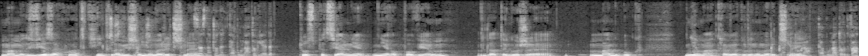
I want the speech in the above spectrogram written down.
Mamy dwie zakładki, klawisze numeryczne. Zaznaczony tabulator 1. Tu specjalnie nie opowiem, dlatego że MacBook nie ma klawiatury numerycznej. Tabulator 2.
